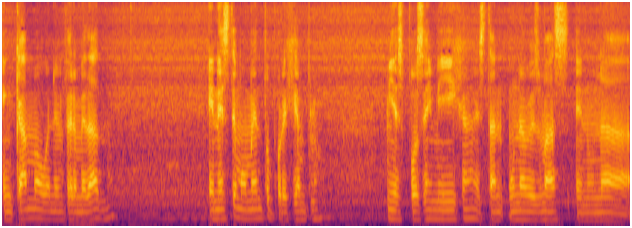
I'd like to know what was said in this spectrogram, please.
en cama o en enfermedad. En este momento, por ejemplo, mi esposa y mi hija están una vez más en una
